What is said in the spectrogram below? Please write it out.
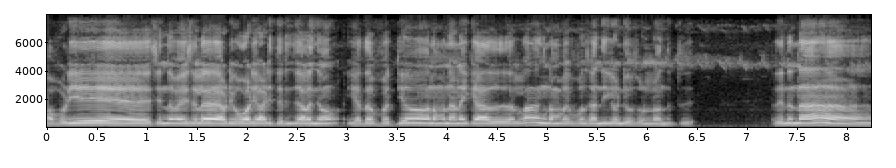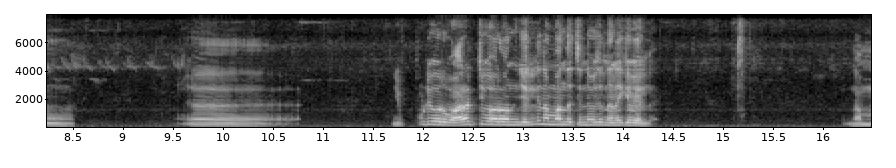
அப்படியே சின்ன வயசில் அப்படியே ஓடி ஆடி தெரிஞ்சாலைஞ்சோம் எதை பற்றியும் நம்ம நினைக்காததெல்லாம் நம்ம இப்போ சந்திக்க வேண்டிய சூழ்நிலை வந்துட்டு. அது என்னென்னா இப்படி ஒரு வறட்சி வரும்னு சொல்லி நம்ம அந்த சின்ன வயசில் நினைக்கவே இல்லை. நம்ம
